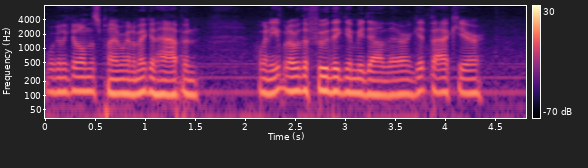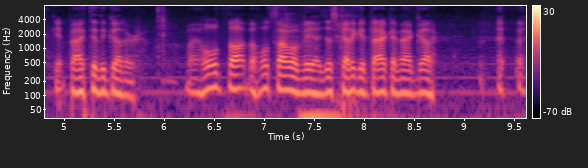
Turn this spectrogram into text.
We're gonna get on this plane. We're gonna make it happen. We're gonna eat whatever the food they give me down there and get back here, get back to the gutter. My whole thought the whole time will be I just got to get back in that gutter. it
